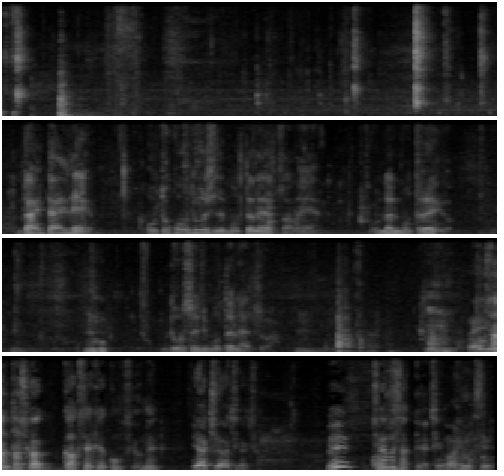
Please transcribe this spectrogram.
大体ね男同士でモテないやつはね女にモテないよ、同性にモテないやつは。えね徳さん確か学生結婚ですよね。いや違う違う違う。え？違いましたっけ？違いますよ。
